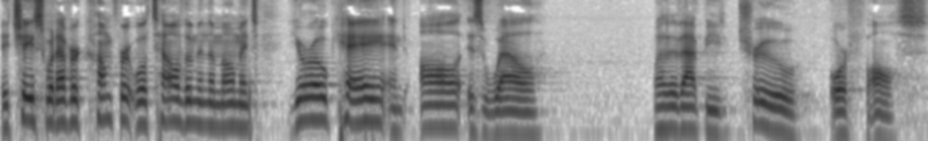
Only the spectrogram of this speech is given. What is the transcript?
They chase whatever comfort will tell them in the moment, you're okay and all is well, whether that be true or false.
